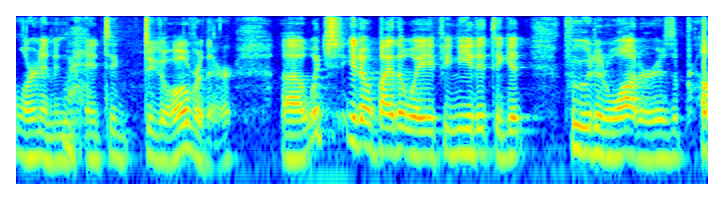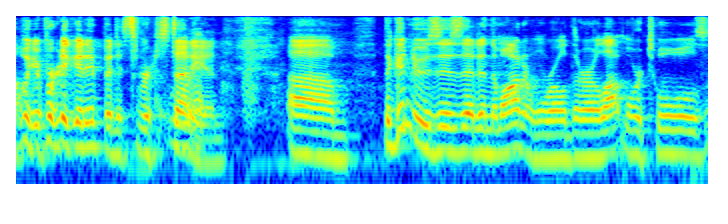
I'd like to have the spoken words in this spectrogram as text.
learning and, and to, to go over there. Uh, which, you know, by the way, if you need it to get food and water, is probably a pretty good impetus for studying. Um, the good news is that in the modern world, there are a lot more tools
